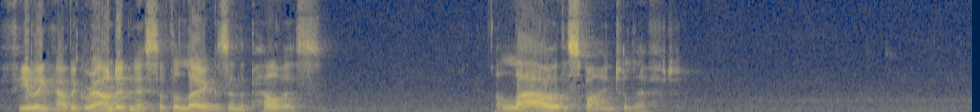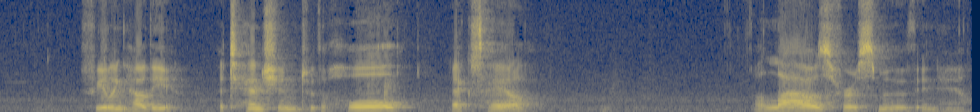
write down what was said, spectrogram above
feeling how the groundedness of the legs and the pelvis allow the spine to lift. Feeling how the attention to the whole exhale allows for a smooth inhale.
